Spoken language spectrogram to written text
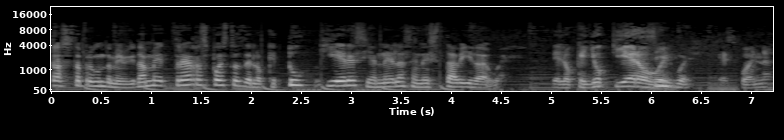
Te haces esta pregunta, mi amigo. Dame tres respuestas de lo que tú quieres y anhelas en esta vida, güey. De lo que yo quiero, Sí, güey. güey. es buena.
